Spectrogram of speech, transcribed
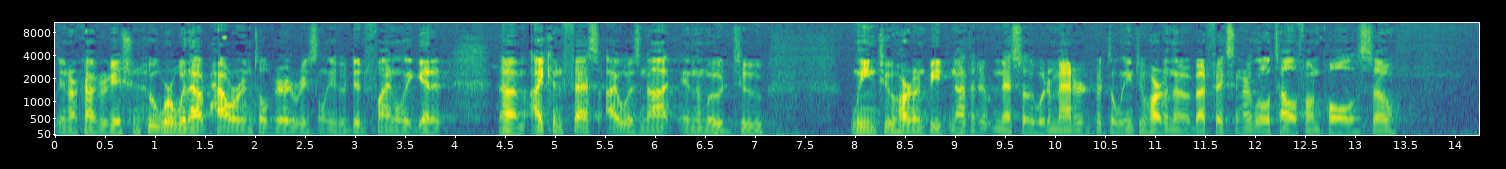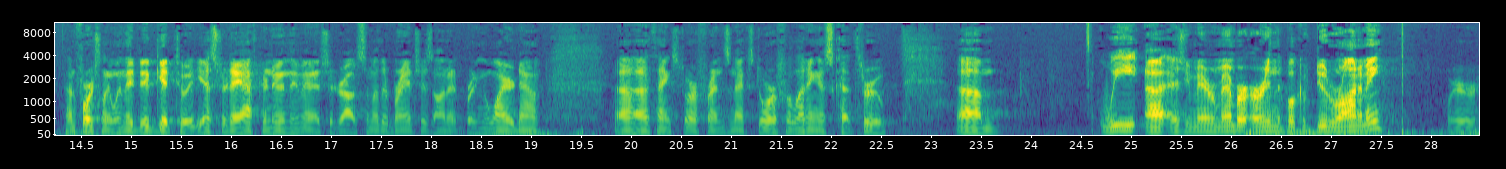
in our congregation who were without power until very recently who did finally get it. Um, I confess I was not in the mood to lean too hard on beat. Not that it necessarily would have mattered, but to lean too hard on them about fixing our little telephone pole. So, unfortunately, when they did get to it yesterday afternoon, they managed to drop some other branches on it, bring the wire down. Uh, thanks to our friends next door for letting us cut through. Um, we, uh, as you may remember, are in the book of Deuteronomy. We're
